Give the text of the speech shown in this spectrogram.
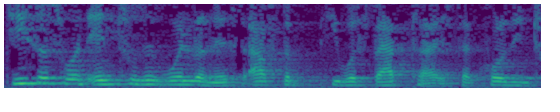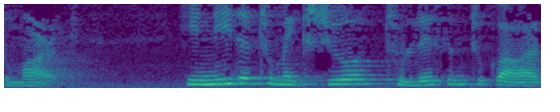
Jesus went into the wilderness after he was baptized, according to Mark. He needed to make sure to listen to God,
